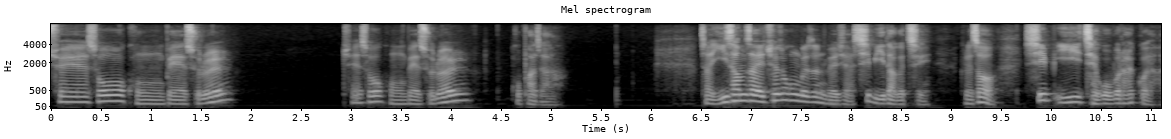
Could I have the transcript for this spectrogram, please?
최소 공배수를 최소 공배수를 곱하자. 자, 2, 3, 4의 최소 공배수는 몇이야? 12다, 그치? 그래서 12 제곱을 할 거야.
